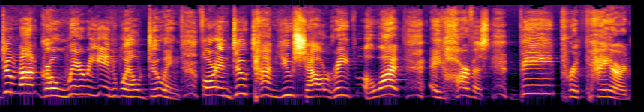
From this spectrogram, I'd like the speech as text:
Do not grow weary in well doing, for in due time you shall reap a what? A harvest. Be prepared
